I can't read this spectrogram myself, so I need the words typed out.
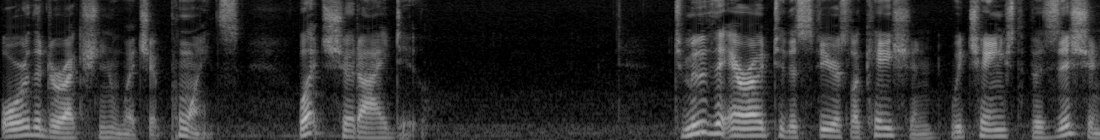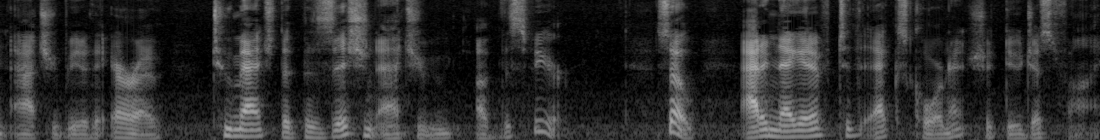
or the direction in which it points. What should I do? To move the arrow to the sphere's location, we change the position attribute of the arrow to match the position attribute of the sphere. So, add a negative to the x-coordinate should do just fine.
